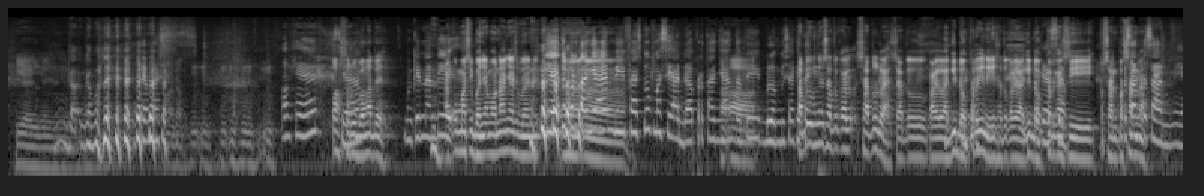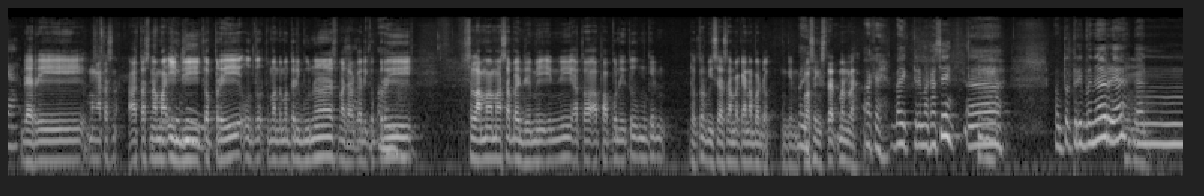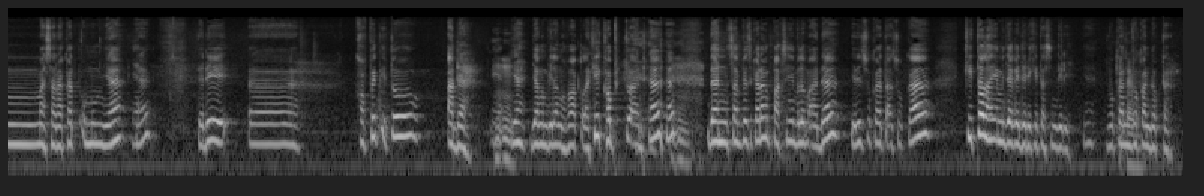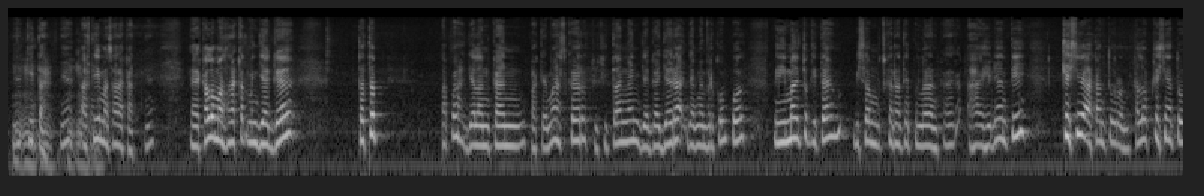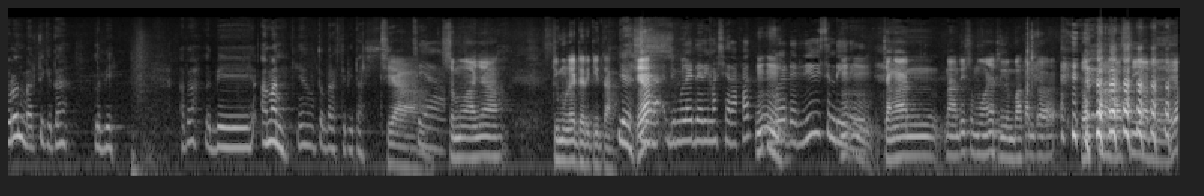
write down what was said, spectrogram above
Iya iya. iya. nggak nggak boleh. Oke mas. Mm, mm, mm. Oke. Wah seru banget deh. Mungkin nanti. Aku masih banyak mau nanya sebenarnya. Iya itu pertanyaan di Facebook masih ada pertanyaan Oh. tapi belum bisa kita. Tapi mungkin satu kali satu lah, satu kali lagi dokter ini, satu kali lagi dokter siap. ngasih pesan-pesan lah pesan-pesan ya. dari mengatas atas nama ID Kepri untuk teman-teman Tribuners, masyarakat di Kepri selama masa pandemi ini atau apa pun itu mungkin dokter bisa sampaikan apa dok? Mungkin Baik. closing statement lah. Oke, baik terima kasih eh, untuk Tribener ya dan masyarakat umumnya ya. Jadi eh, COVID itu ada ya, jangan bilang hoax lagi COVID itu ada dan sampai sekarang vaksinnya belum ada. Jadi suka tak suka kitalah yang menjaga diri kita sendiri ya, bukan Kita. bukan dokter ya, kita ya. Artinya masyarakat ya. Eh, kalau masyarakat menjaga tetap apa jalankan pakai masker, cuci tangan, jaga jarak, jangan berkumpul. Minimal itu kita bisa memutuskan rantai penularan. Akhirnya nanti case-nya akan turun. Kalau case-nya turun berarti kita lebih apa? lebih aman ya untuk beraktivitas. Siap. Siap. Semuanya dimulai dari kita. Yes. Ya. Ya, dimulai dari masyarakat, Mm-mm. dimulai dari diri sendiri. Mm-mm. Jangan nanti semuanya dilimpahkan ke dokter kasihan ya.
